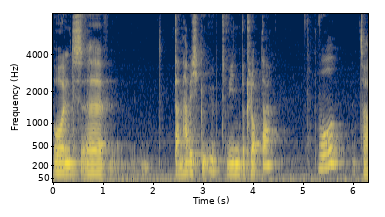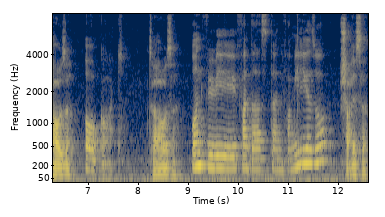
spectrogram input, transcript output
Und äh, dann habe ich geübt wie ein Bekloppter Wo? Zu Hause. Oh Gott. Zu Hause. Und wie, wie fand das deine Familie so? Scheiße.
